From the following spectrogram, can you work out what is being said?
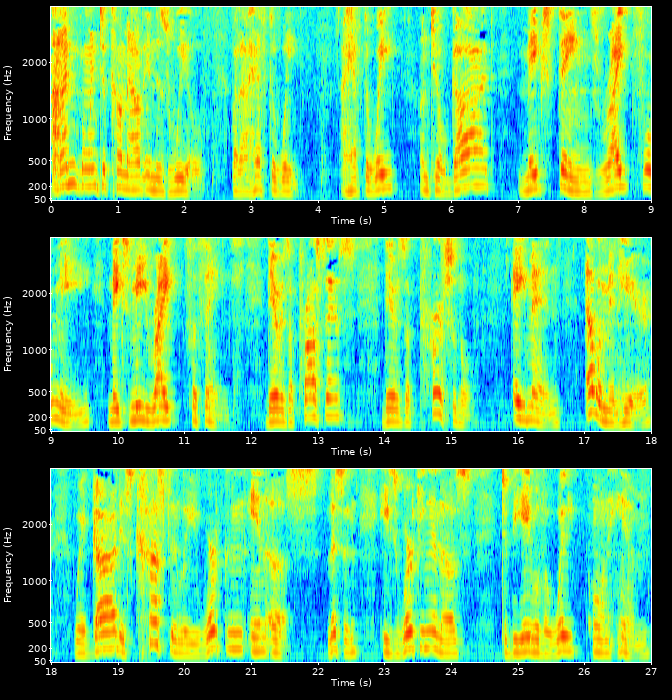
I'm going to come out in His will, but I have to wait. I have to wait until God makes things right for me, makes me right for things. There is a process, there's a personal, amen, element here where God is constantly working in us. Listen, He's working in us to be able to wait on Him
